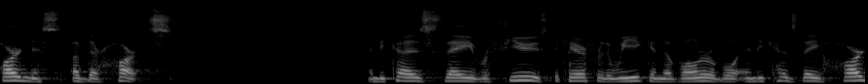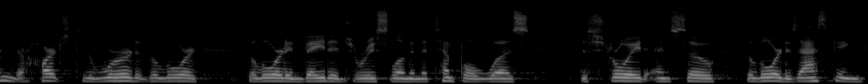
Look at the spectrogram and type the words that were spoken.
hardness of their hearts. And because they refused to care for the weak and the vulnerable, and because they hardened their hearts to the word of the Lord, the Lord invaded Jerusalem and the temple was destroyed. And so the Lord is asking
